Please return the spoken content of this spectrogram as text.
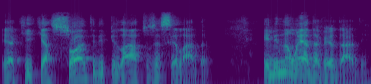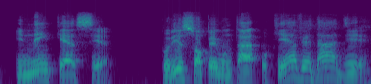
É aqui que a sorte de Pilatos é selada. Ele não é da verdade e nem quer ser. Por isso, ao perguntar o que é a verdade,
